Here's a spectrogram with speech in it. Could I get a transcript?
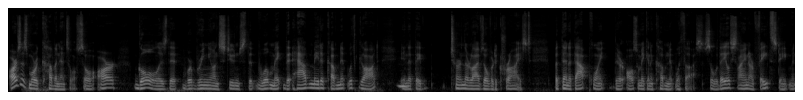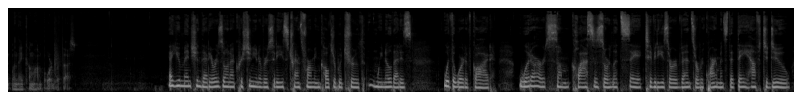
Ours is more covenantal. So our goal is that we're bringing on students that will make that have made a covenant with God mm-hmm. and that they've turned their lives over to Christ. But then at that point, they're also making a covenant with us. So they'll sign our faith statement when they come on board with us. Now, you mentioned that Arizona Christian University is transforming culture with truth. We know that is with the Word of God. What are some classes or, let's say, activities or events or requirements that they have to do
